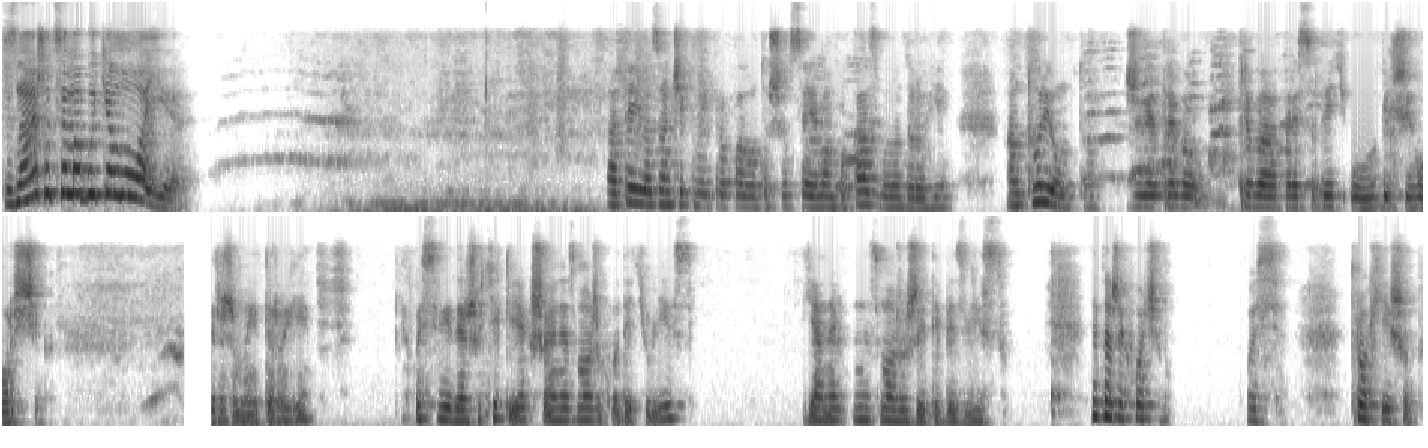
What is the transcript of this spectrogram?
Ти знаєш, що це, мабуть, алої? А той вазончик мій пропав, то що все я вам показувала, дорогі. Антуріум то живе, треба, треба пересадити у більший горщик. Держу, мої дорогі. Якось відержу, тільки якщо я не зможу ходити у ліс, я не, не зможу жити без лісу. Я навіть хочу ось трохи, щоб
